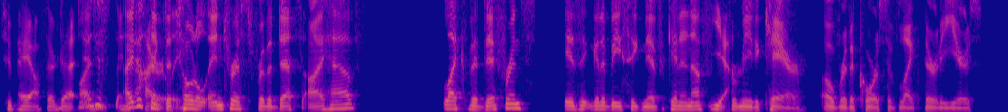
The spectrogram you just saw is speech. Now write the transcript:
to pay off their debt. Well, I just entirely. I just think the total interest for the debts I have, like the difference isn't going to be significant enough yeah. for me to care over the course of like 30 years.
